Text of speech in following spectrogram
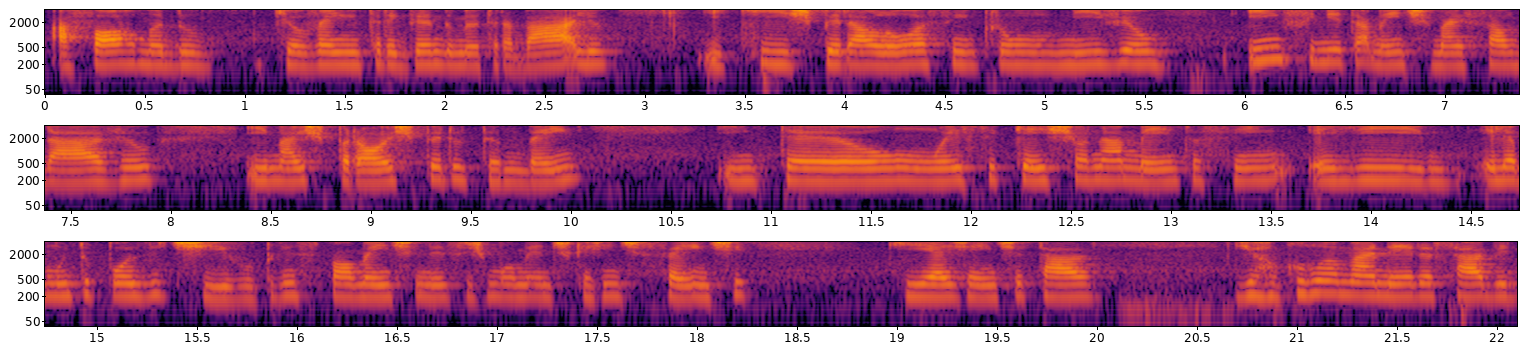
a forma do que eu venho entregando o meu trabalho e que espiralou assim para um nível infinitamente mais saudável e mais próspero também. Então, esse questionamento assim, ele ele é muito positivo, principalmente nesses momentos que a gente sente que a gente está de alguma maneira, sabe,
